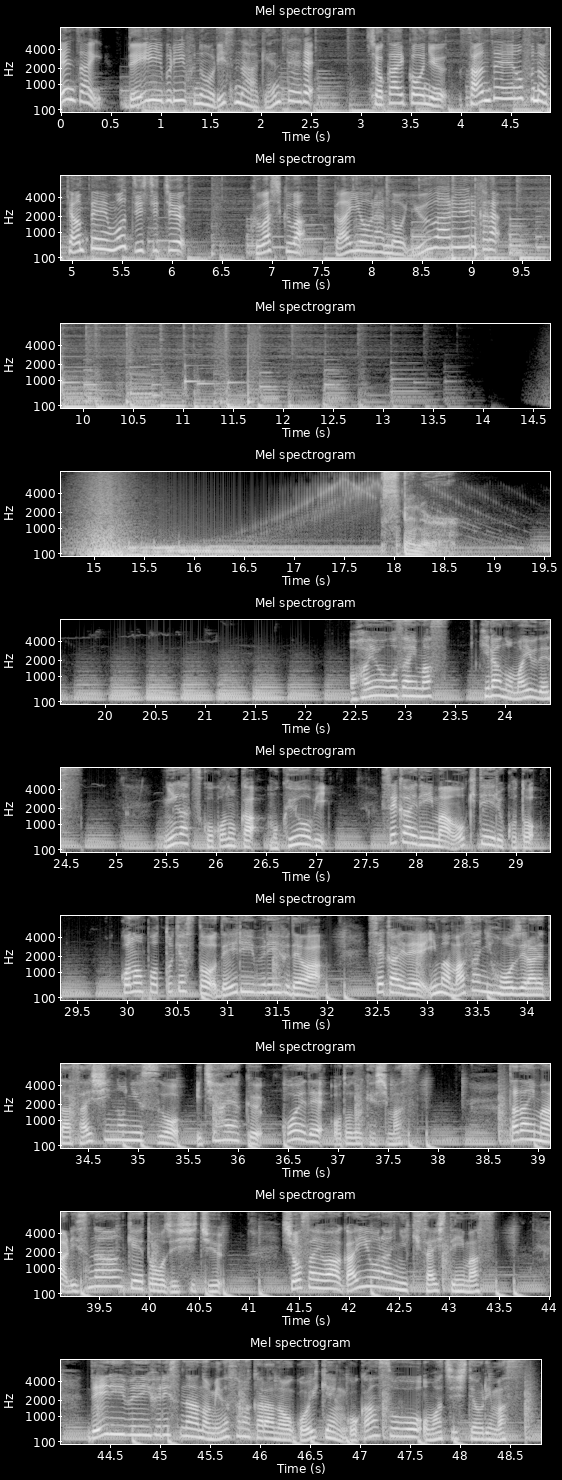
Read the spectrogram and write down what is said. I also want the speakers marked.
Speaker 1: 現在デイリーブリーフのリスナー限定で初回購入3000円オフのキャンペーンを実施中。詳しくは概要欄の URL から。
Speaker 2: おはようございます。平野真由です。2月9日木曜日。世界で今起きていることこのポッドキャストデイリーブリーフでは世界で今まさに報じられた最新のニュースをいち早く声でお届けします。ただいまリスナーアンケートを実施中。詳細は概要欄に記載しています。デイリーブリーフリスナーの皆様からのご意見ご感想をお待ちしております。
